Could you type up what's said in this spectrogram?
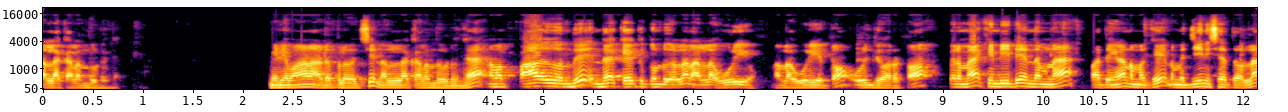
நல்லா கலந்து விடுங்க. மீடியமான அடுப்பில் வச்சு நல்லா கலந்து விடுங்க. நம்ம பாகு வந்து இந்த கேக்கு துண்டுகள்லாம் நல்லா உரியும். நல்லா உரியட்டும் உறிஞ்சு வரட்டும். இப்போ நம்ம கிண்டிகிட்டே இருந்தோம்னா பார்த்தீங்கன்னா நமக்கு நம்ம ஜீனி சேர்த்தோம்ல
